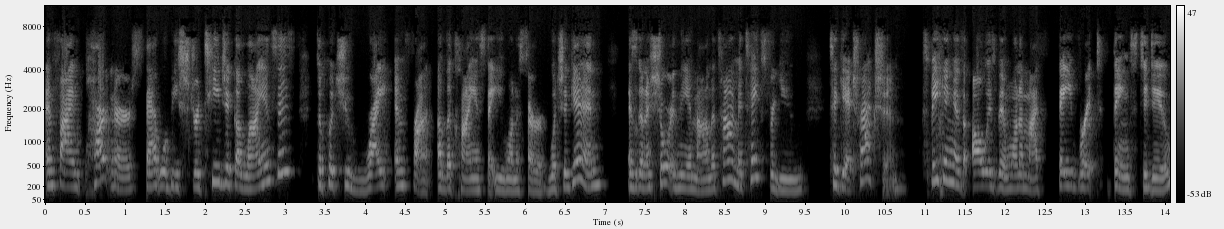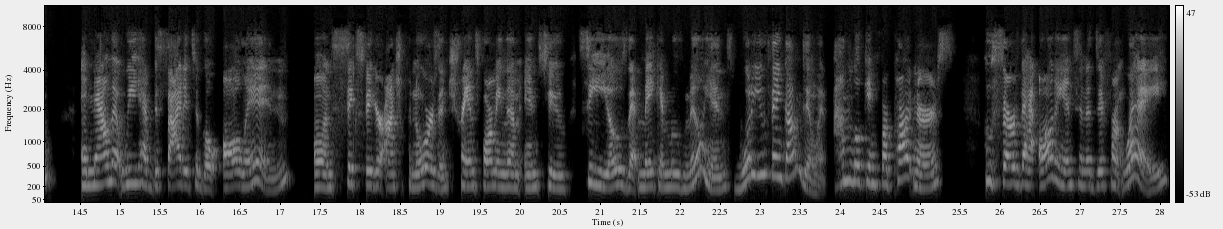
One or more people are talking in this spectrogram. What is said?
and find partners that will be strategic alliances to put you right in front of the clients that you want to serve, which again is going to shorten the amount of time it takes for you to get traction. Speaking has always been one of my favorite things to do. And now that we have decided to go all in on six figure entrepreneurs and transforming them into CEOs that make and move millions, what do you think I'm doing? I'm looking for partners who serve that audience in a different way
